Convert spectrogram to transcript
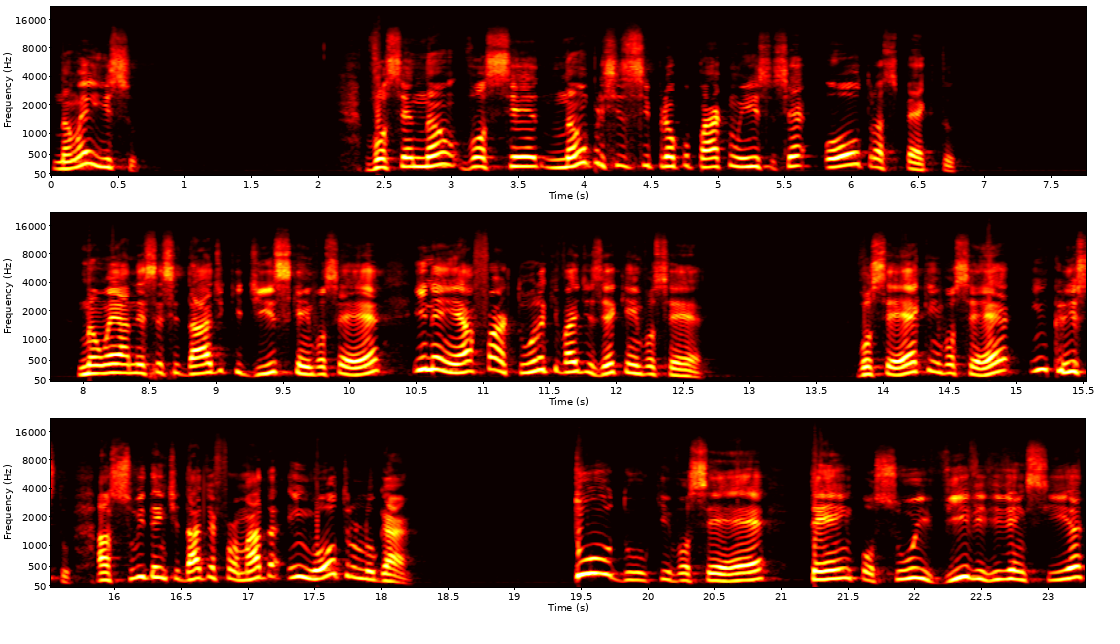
Não é isso. Você não, você não precisa se preocupar com isso, isso é outro aspecto. Não é a necessidade que diz quem você é, e nem é a fartura que vai dizer quem você é. Você é quem você é em Cristo. A sua identidade é formada em outro lugar. Tudo o que você é, tem, possui, vive, vivencia,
